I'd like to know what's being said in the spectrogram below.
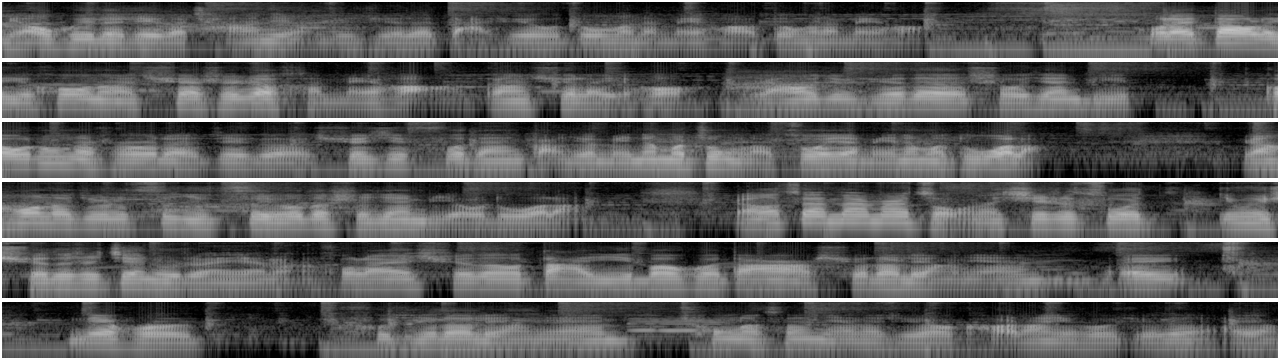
描绘的这个场景，就觉得大学有多么的美好，多么的美好。后来到了以后呢，确实是很美好。刚去了以后，然后就觉得，首先比高中的时候的这个学习负担感觉没那么重了，作业没那么多了。然后呢，就是自己自由的时间比较多了。然后再慢慢走呢，其实做，因为学的是建筑专业嘛。后来学到大一，包括大二，学了两年。哎，那会儿复习了两年，冲了三年的学校，考上以后觉得，哎呀，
